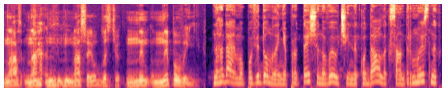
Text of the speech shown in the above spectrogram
на, на, нашою областю не, не повинні. Нагадаємо повідомлення про те, що новий очільник ОДА Олександр Мисник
